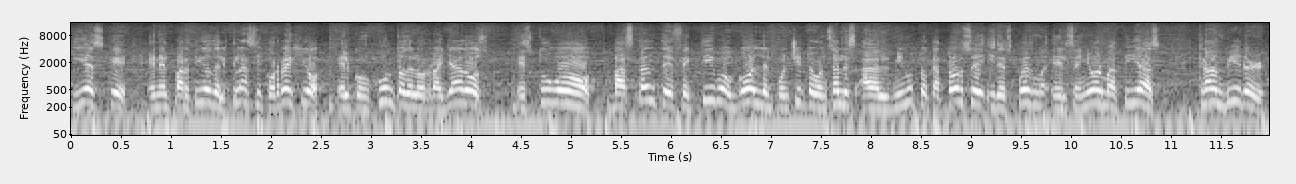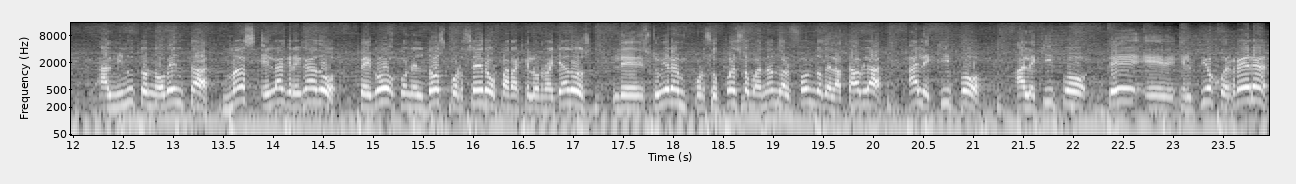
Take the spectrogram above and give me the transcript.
y es que en el partido del Clásico Regio el conjunto de los Rayados estuvo bastante efectivo, gol del Ponchito González al minuto 14 y después el señor Matías Cranbeater al minuto 90 más el agregado pegó con el 2 por 0 para que los Rayados le estuvieran por supuesto mandando al fondo de la tabla al equipo al equipo de eh, el Piojo Herrera.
